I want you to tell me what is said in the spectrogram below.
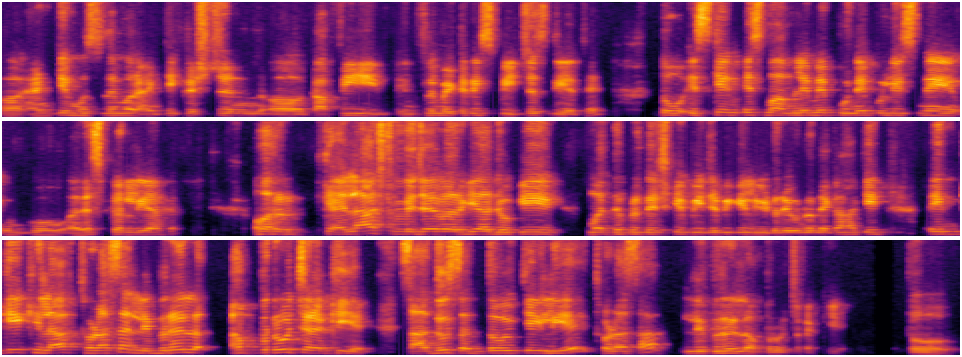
एंटी मुस्लिम और एंटी क्रिश्चियन काफ़ी इंफ्लेमेटरी स्पीचेस दिए थे। तो इसके, इस मामले में पुणे पुलिस ने उनको अरेस्ट कर लिया है। और कैलाश विजयवर्गीय, जो कि मध्य प्रदेश के बीजेपी के लीडर है, उन्होंने कहा कि इनके खिलाफ थोड़ा सा लिबरल अप्रोच रखिए। साधु संतों के लिए थोड़ा सा लिबरल अप्रोच रखिए। तो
